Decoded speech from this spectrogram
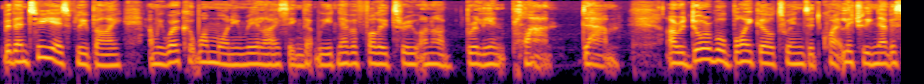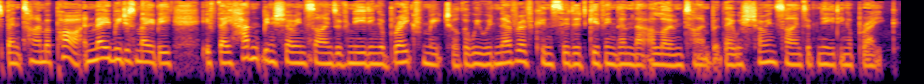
But then two years flew by and we woke up one morning realizing that we had never followed through on our brilliant plan damn. Our adorable boy girl twins had quite literally never spent time apart. And maybe, just maybe, if they hadn't been showing signs of needing a break from each other, we would never have considered giving them that alone time. But they were showing signs of needing a break.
